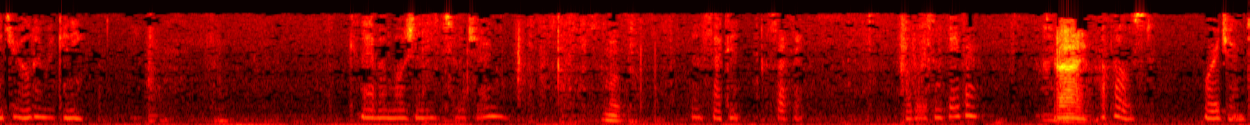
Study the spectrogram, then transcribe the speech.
Thank you, Alder McKinney. Can I have a motion to adjourn? Moved. A second. Second. All those in favor? Aye. Opposed? We're adjourned.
